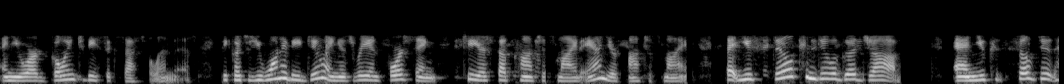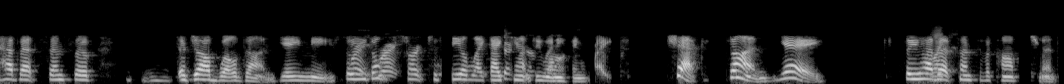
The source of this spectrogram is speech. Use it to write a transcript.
and you are going to be successful in this because what you want to be doing is reinforcing to your subconscious mind and your conscious mind that you still can do a good job and you can still do have that sense of a job well done, yay me. So right, you don't right. start to feel like I Check can't do box. anything right. Check, done, yay. So you have Like- that sense of accomplishment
